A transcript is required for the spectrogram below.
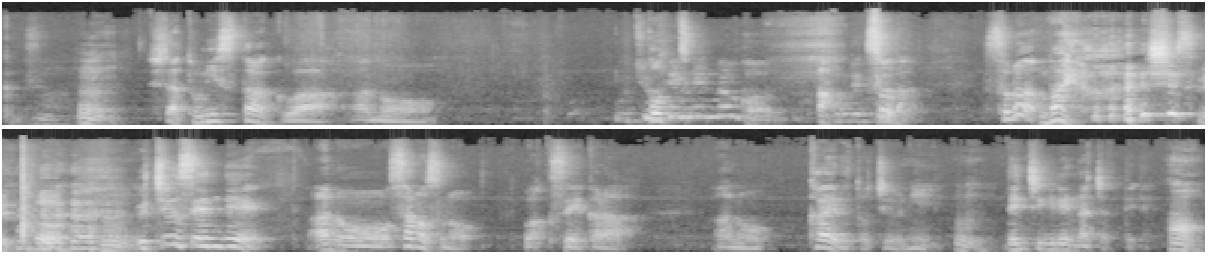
行くんですよ。うん。そしたらトニー・スタークはあの宇宙船でなんかあそうだ。その前の話するとうん。宇宙船であのサノスの惑星からあの帰る途中にうん。電池切れになっちゃってあ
